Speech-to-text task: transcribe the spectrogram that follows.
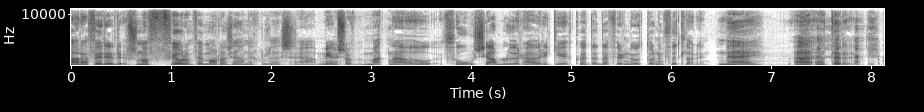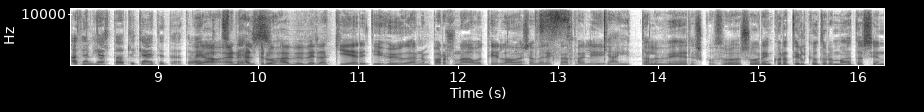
bara fyrir svona fjórum-fimm árum síðan eitthvað leðis Já, mér finnst svo magnað að þú, þú sjálfur hafur ekki uppgötað þetta fyrir nú dórnum fullarinn. Nei, þetta er að því hann held að allir gæti þetta, Já, en heldur þú hafi verið að gera þetta í huganum bara svona af og til á þess að vera eitthvað að pæli í? því? gæt alveg verið sko, svo, svo er einhverja tilgjótur um að þetta sé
